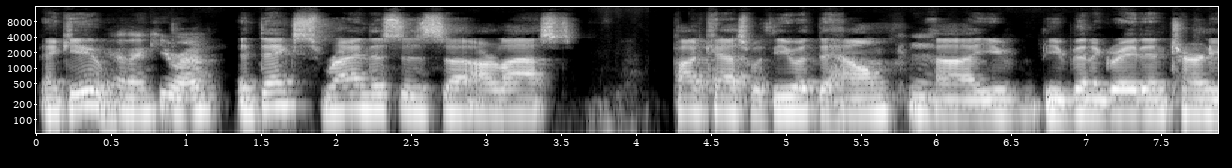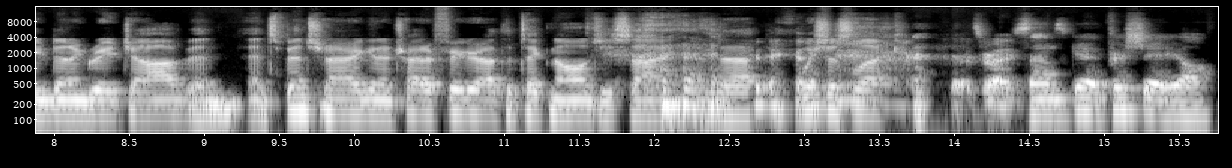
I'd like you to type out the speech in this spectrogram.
Thank you. Yeah, thank you, Ryan. And thanks, Ryan. This is uh, our last podcast with you at the helm. Mm. Uh, you've you've been a great intern. You've done a great job, and and Spencer and I are going to try to figure out the technology side. And uh, wish us luck. That's right. Sounds good. Appreciate y'all.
